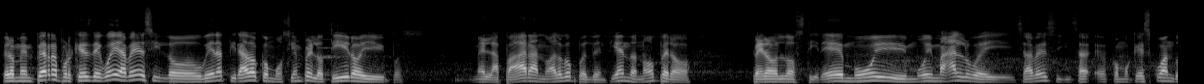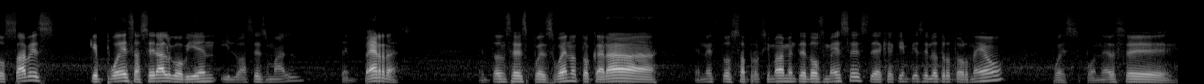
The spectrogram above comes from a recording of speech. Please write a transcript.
pero me emperra porque es de, güey, a ver, si lo hubiera tirado como siempre lo tiro y pues me la paran o algo, pues lo entiendo, ¿no? Pero, pero los tiré muy, muy mal, güey, ¿sabes? Y eh, como que es cuando sabes que puedes hacer algo bien y lo haces mal, te emperras. Entonces, pues bueno, tocará en estos aproximadamente dos meses, de aquí a que empiece el otro torneo, pues ponerse,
